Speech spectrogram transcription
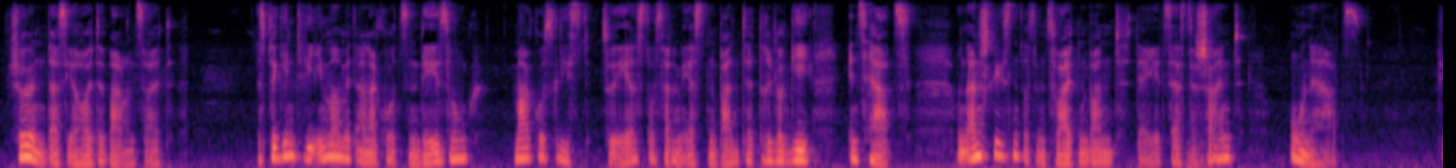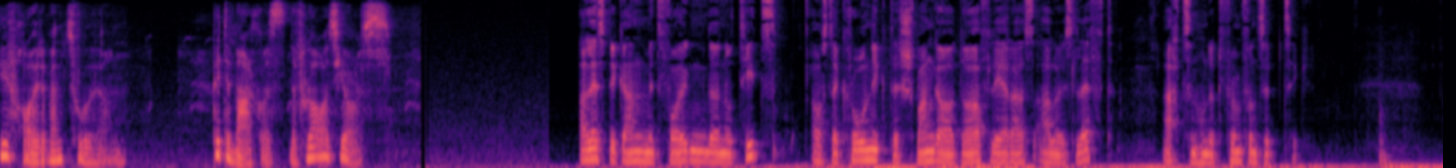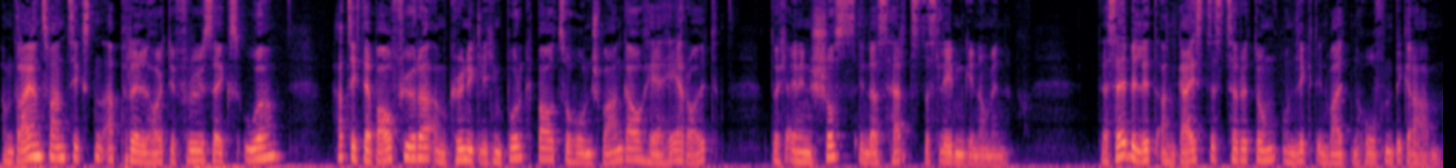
Schön, dass ihr heute bei uns seid. Es beginnt wie immer mit einer kurzen Lesung. Markus liest zuerst aus seinem ersten Band der Trilogie ins Herz und anschließend aus dem zweiten Band, der jetzt erst erscheint, ohne Herz. Viel Freude beim Zuhören. Bitte, Markus, the floor is yours. Alles begann mit folgender Notiz aus der Chronik des Schwangauer Dorflehrers Alois Left 1875. Am 23. April, heute früh 6 Uhr, hat sich der Bauführer am königlichen Burgbau zu Hohenschwangau, Herr Herold, durch einen Schuss in das Herz das Leben genommen. Derselbe litt an Geisteszerrüttung und liegt in Waltenhofen begraben.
